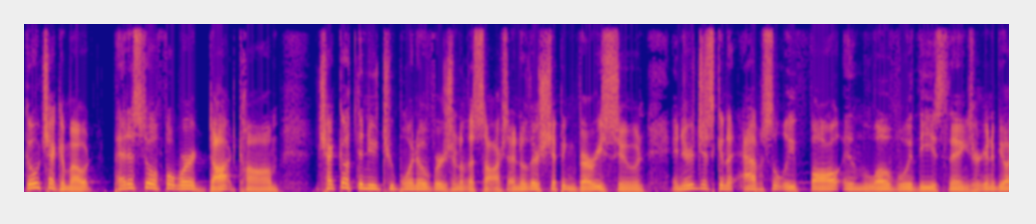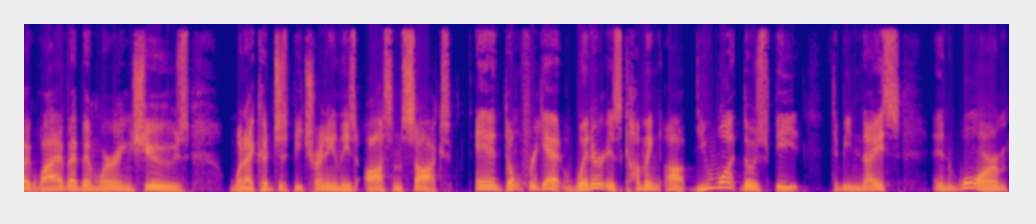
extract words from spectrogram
Go check them out, pedestalfootwear.com. Check out the new 2.0 version of the socks. I know they're shipping very soon, and you're just going to absolutely fall in love with these things. You're going to be like, why have I been wearing shoes when I could just be training in these awesome socks? And don't forget, winter is coming up. You want those feet to be nice and warm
